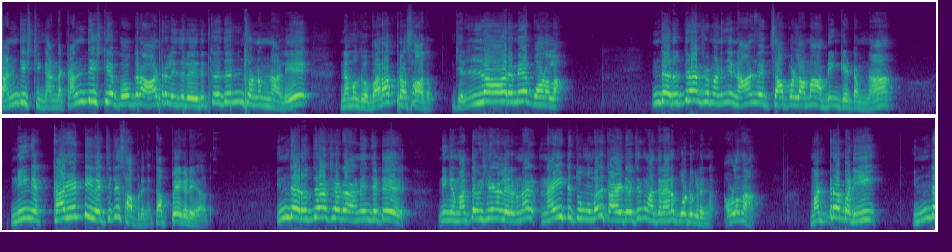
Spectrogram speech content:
கந்திஷ்டிங்க. அந்த கந்திஷ்டியை போக்குற ஆற்றல் இதில் இருக்குதுன்னு சொன்னோம்னாலே நமக்கு வரப்பிரசாதம். எல்லாருமே போடலாம். இந்த ருத்ராட்சம் அணிஞ்சு நான்வெஜ் சாப்பிடலாமா அப்படின்னு கேட்டோம்னா நீங்கள் கழட்டி வச்சுட்டு சாப்பிடுங்க. தப்பே கிடையாது. இந்த ருத்ராட்சத்தை அணிஞ்சிட்டு நீங்கள் மற்ற விஷயங்கள் இருக்குன்னா நைட்டு தூங்கும்போது கழட்டி வச்சுங்க மற்ற நேரம் போட்டுக்கிடுங்க. அவ்வளோதான் மற்றபடி இந்த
